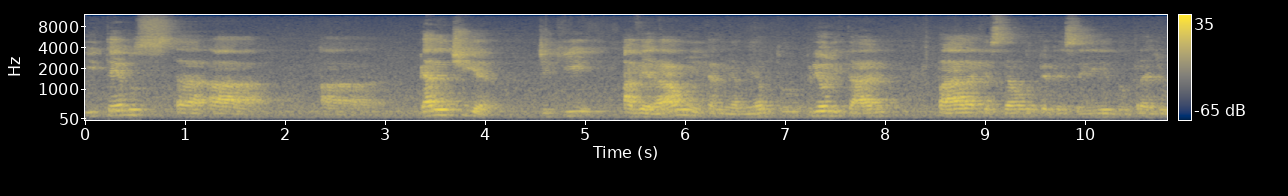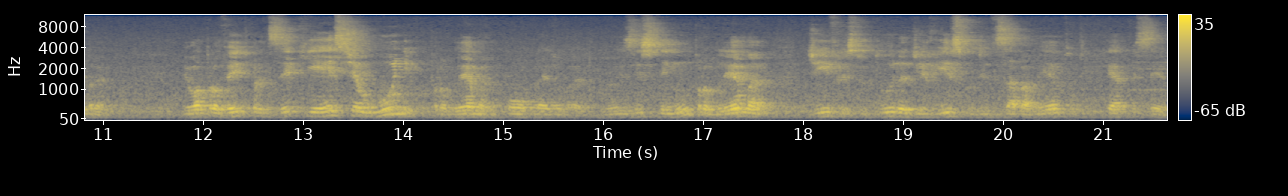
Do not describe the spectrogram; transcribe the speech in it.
e temos a, a, a garantia de que haverá um encaminhamento prioritário para a questão do PPCI do prédio branco. Eu aproveito para dizer que este é o único problema com o prédio branco. Não existe nenhum problema de infraestrutura, de risco, de desabamento, de que quer que seja.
